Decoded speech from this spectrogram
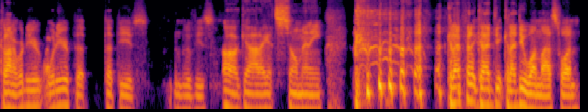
Connor, what are your what are your pet, pet peeves in movies? Oh god, I got so many. Can I fin- can I do can I do one last one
